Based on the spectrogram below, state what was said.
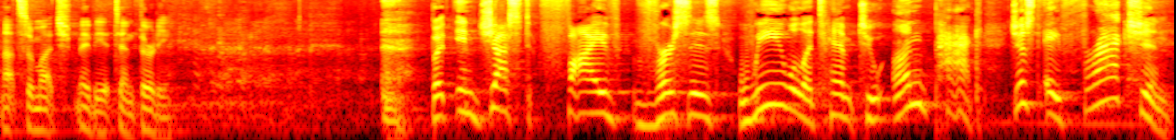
Not so much maybe at 1030. But in just five verses, we will attempt to unpack just a fraction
